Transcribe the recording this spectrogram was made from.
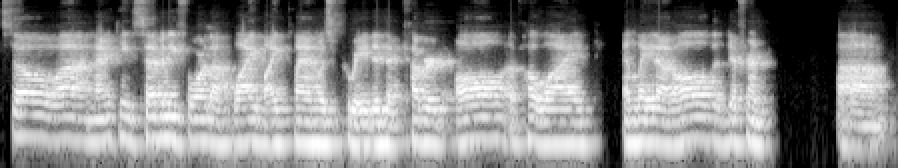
so uh, 1974, the Hawaii Bike Plan was created that covered all of Hawaii and laid out all the different um,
